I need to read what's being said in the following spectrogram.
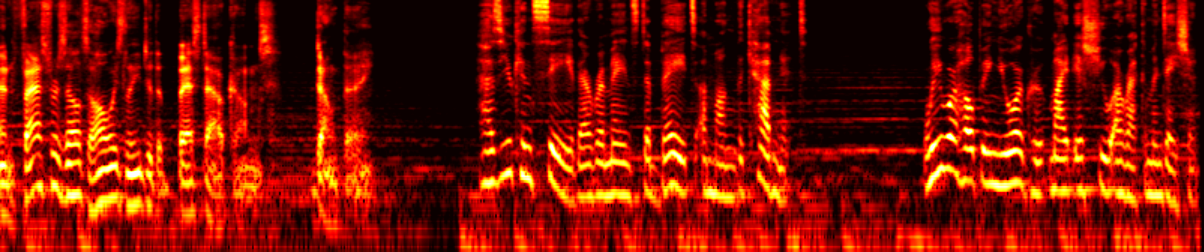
And fast results always lead to the best outcomes, don't they? As you can see, there remains debate among the Cabinet. We were hoping your group might issue a recommendation.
